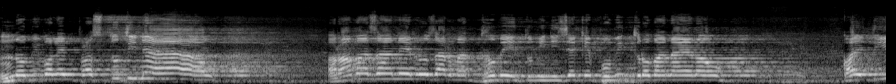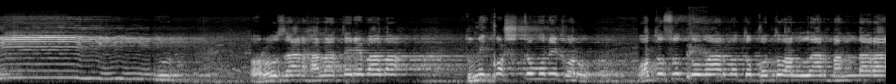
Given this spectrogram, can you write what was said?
নবী বলেন, প্রস্তুতি নাও। রমাজানের রোজার মাধ্যমে তুমি নিজেকে পবিত্র বানায় নাও। কয়দিন রোজার হালাতে রে বাবা তুমি কষ্ট মনে করো। অথচ তোমার মতো কত আল্লাহর বান্দারা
